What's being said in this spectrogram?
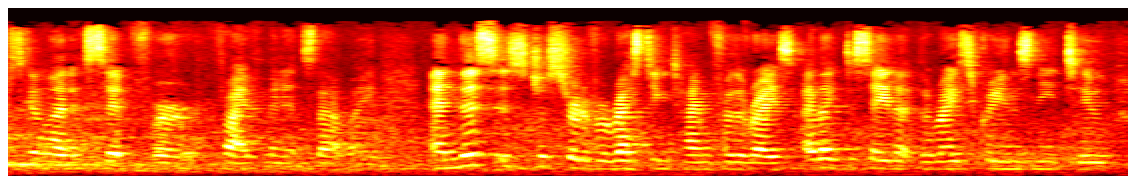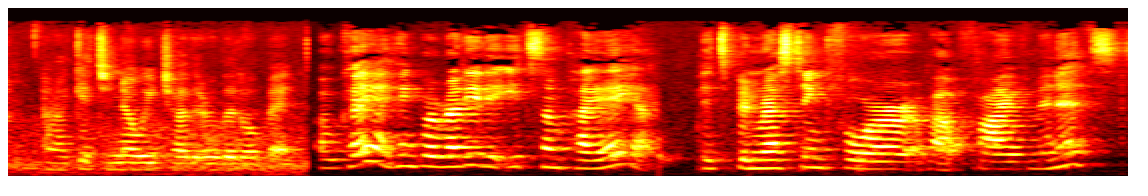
We're just going to let it sit for five minutes that way. And this is just sort of a resting time for the rice. I like to say that the rice grains need to uh, get to know each other a little bit. Okay, I think we're ready to eat some paella. It's been resting for about five minutes.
